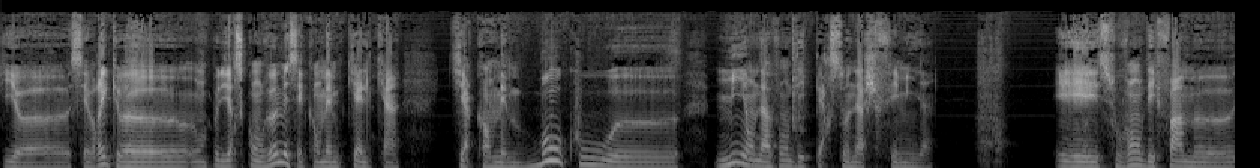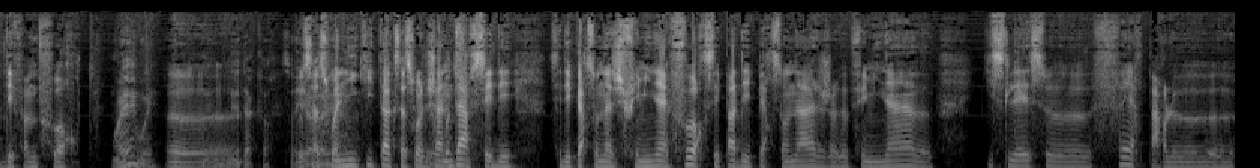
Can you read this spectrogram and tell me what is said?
Puis euh, c'est vrai que euh, on peut dire ce qu'on veut, mais c'est quand même quelqu'un qui a quand même beaucoup euh, mis en avant des personnages féminins et souvent des femmes, euh, des femmes fortes. Oui, oui. Euh, ouais, d'accord. Que ça soit Nikita, que ça soit Jeanne d'Arc, c'est des, c'est des personnages féminins forts. C'est pas des personnages féminins euh, qui se laissent euh, faire par le,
